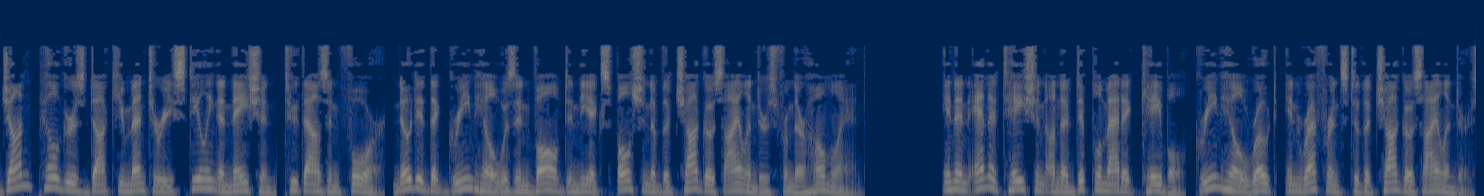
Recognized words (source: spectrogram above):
John Pilger's documentary Stealing a Nation 2004, noted that Greenhill was involved in the expulsion of the Chagos Islanders from their homeland. In an annotation on a diplomatic cable, Greenhill wrote, in reference to the Chagos Islanders,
